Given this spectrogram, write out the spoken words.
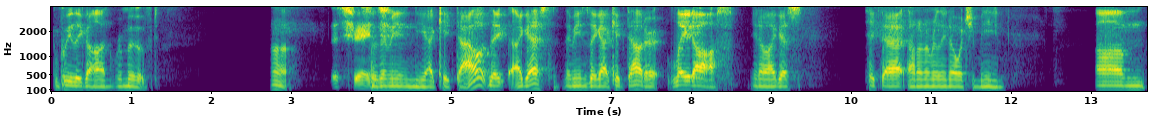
Completely gone, removed. Huh. That's strange. So that mean he got kicked out? They, I guess that means they got kicked out or laid off. You know, I guess take that. I don't really know what you mean. Um,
